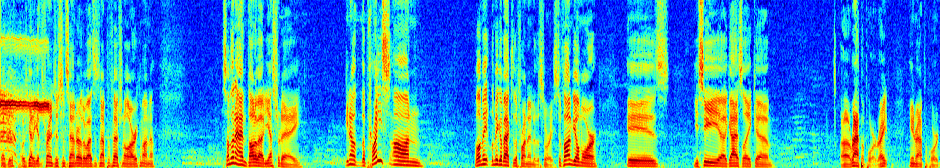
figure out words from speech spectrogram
Thank you. Always got to get the transition sounder, otherwise it's not professional. Ari, come on now. Something I hadn't thought about yesterday. You know, the price on. Well, let me let me go back to the front end of the story. Stephon Gilmore is. You see uh, guys like uh, uh, Rapoport, right? Ian Rapoport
